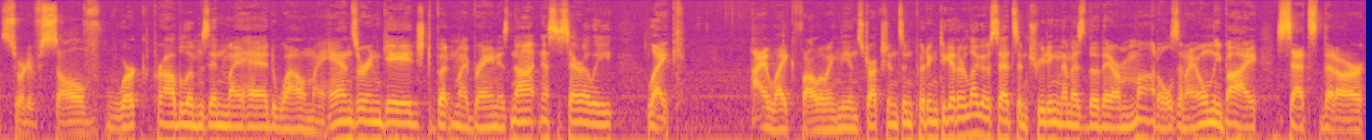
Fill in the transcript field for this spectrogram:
sort of solve work problems in my head while my hands are engaged, but my brain is not necessarily like I like following the instructions and putting together Lego sets and treating them as though they are models, and I only buy sets that are,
